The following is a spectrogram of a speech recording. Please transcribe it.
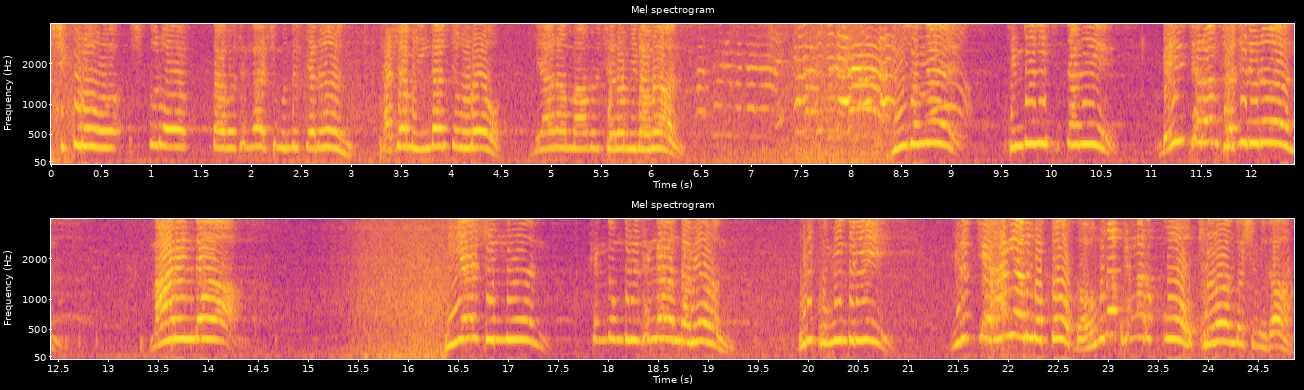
시끄러, 시끄럽다고 생각하신 분들께는 다시 한번 인간적으로 미안한 마음을 전합니다만 윤석열, 김건희 집단이 매일처럼 저지르는 만행과 이해할 수 없는 행동들을 생각한다면 우리 국민들이 이렇게 항의하는 것도 너무나 평화롭고 조용한 것입니다.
